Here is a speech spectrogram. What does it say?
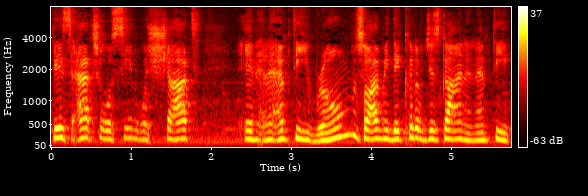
This actual scene was shot in an empty room. So I mean, they could have just gotten an empty,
